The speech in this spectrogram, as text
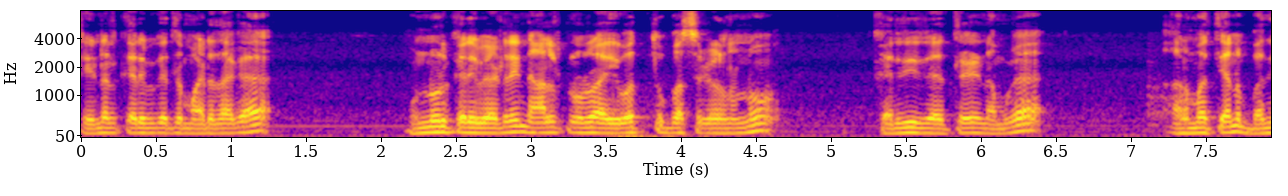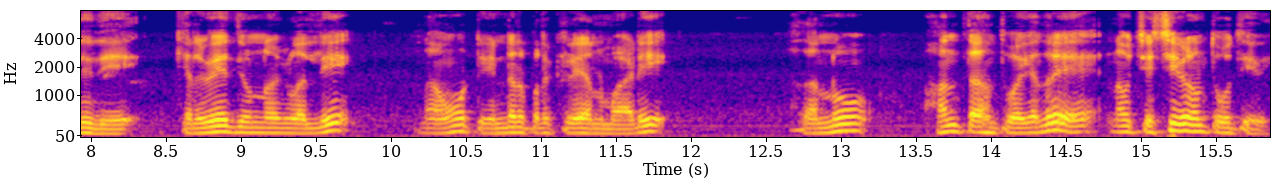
ಟೆಂಡರ್ ಕರಿಬೇಕಂತ ಮಾಡಿದಾಗ ಮುನ್ನೂರು ಕರಿಬೇಡ್ರಿ ನಾಲ್ಕುನೂರ ಐವತ್ತು ಬಸ್ಗಳನ್ನು ಕರೀರಿ ಅಂತೇಳಿ ನಮ್ಗೆ ಅನುಮತಿಯನ್ನು ಬಂದಿದೆ. ಕೆಲವೇ ದಿನಗಳಲ್ಲಿ ನಾವು ಟೆಂಡರ್ ಪ್ರಕ್ರಿಯೆಯನ್ನು ಮಾಡಿ ಅದನ್ನು ಹಂತ ಹಂತವಾಗಿ ಅಂದರೆ ನಾವು ಚೆಸ್ಸಿಗಳನ್ನು ತೊಗೋತೀವಿ.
